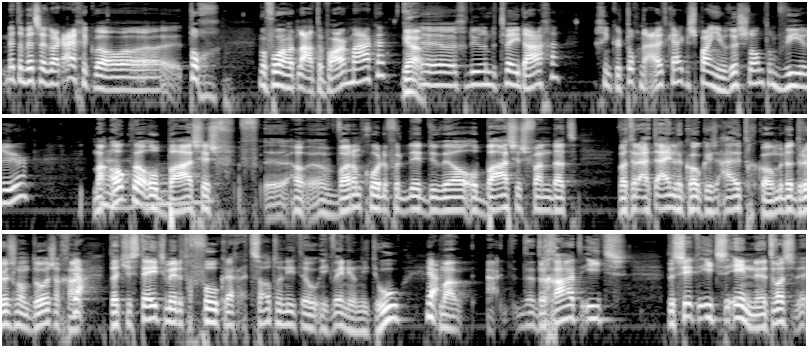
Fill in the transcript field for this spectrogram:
met een wedstrijd waar ik eigenlijk wel eh, toch me voor had laten warm maken. Ja. eh, gedurende twee dagen. Ging ik er toch naar uitkijken. Spanje-Rusland om vier uur. Maar ook wel op basis, warm geworden voor dit duel, op basis van dat, wat er uiteindelijk ook is uitgekomen, dat Rusland door zou gaan. Ja. Dat je steeds meer het gevoel krijgt, het zal toch niet, ik weet nog niet hoe, Ja. maar eh, er gaat iets, er zit iets in. Het was eh,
